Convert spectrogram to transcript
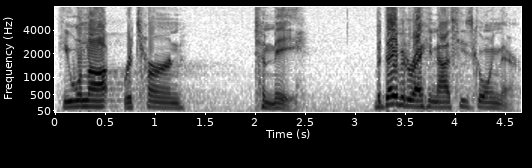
He will not return to me. But David recognized he's going there.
